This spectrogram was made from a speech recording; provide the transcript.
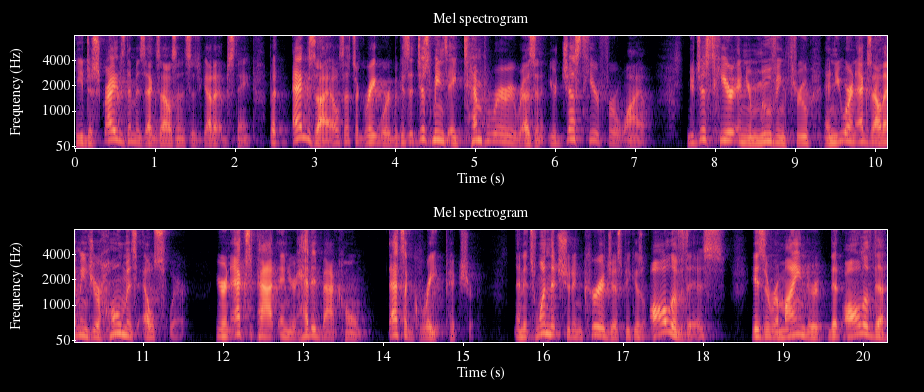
He describes them as exiles and says you got to abstain. But exiles, that's a great word because it just means a temporary resident. You're just here for a while. You're just here and you're moving through, and you are an exile. That means your home is elsewhere. You're an expat and you're headed back home. That's a great picture. And it's one that should encourage us because all of this is a reminder that all of the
